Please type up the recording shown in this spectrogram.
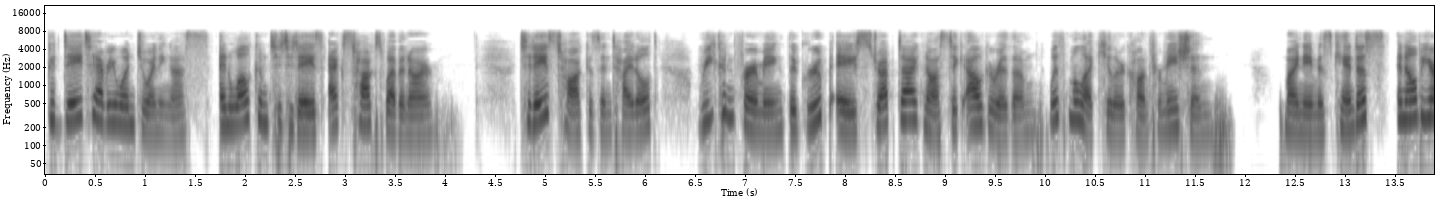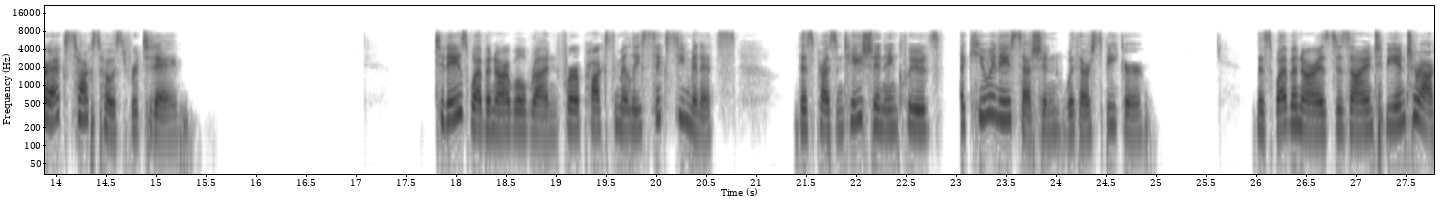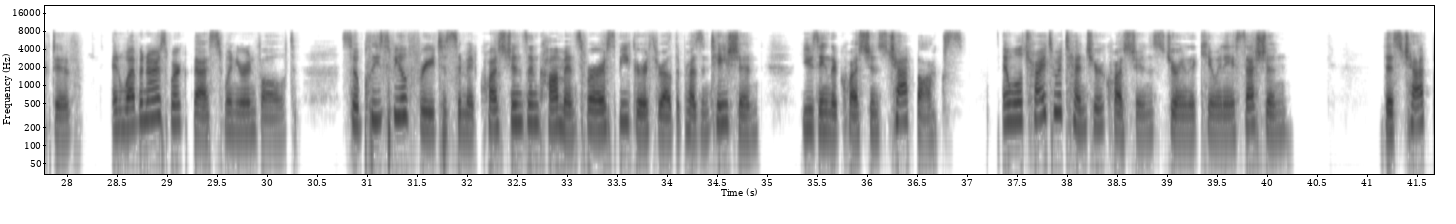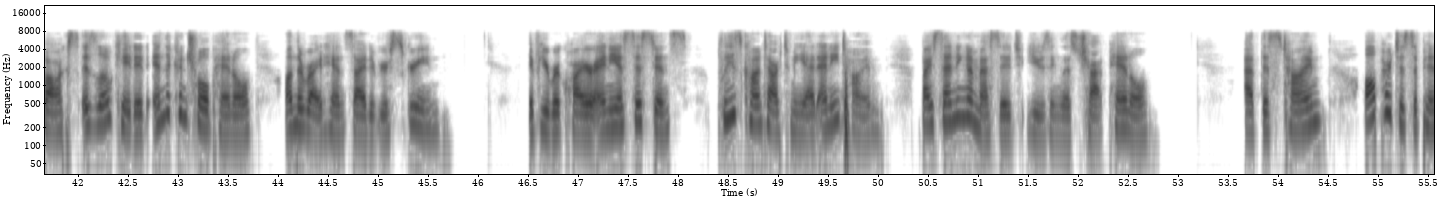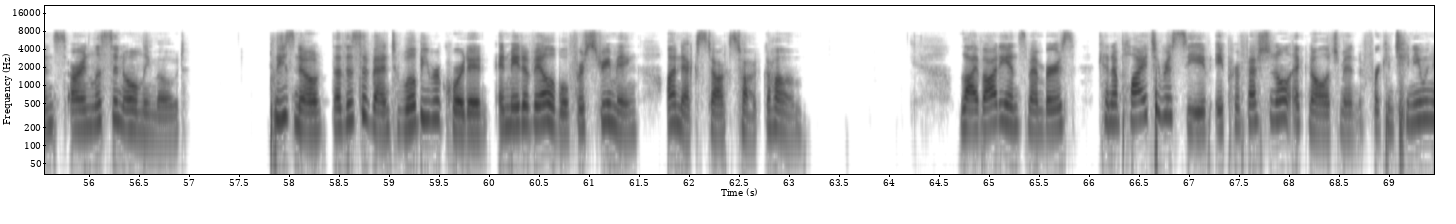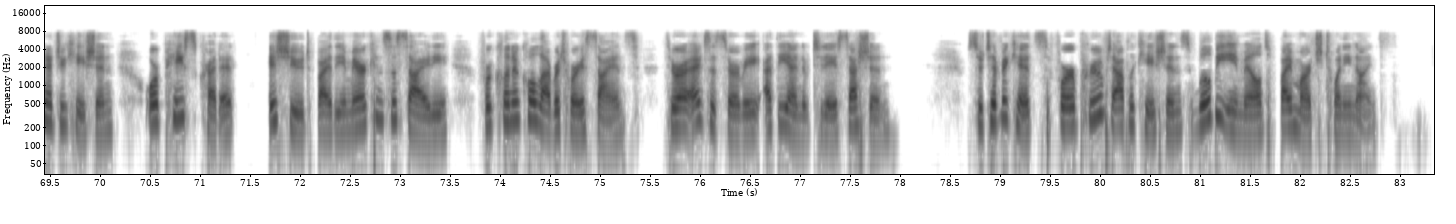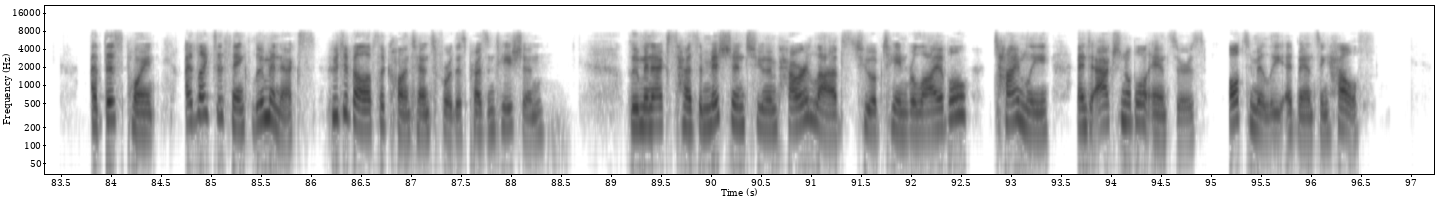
Good day to everyone joining us, and welcome to today's X-Talks webinar. Today's talk is entitled Reconfirming the Group A Strep Diagnostic Algorithm with Molecular Confirmation. My name is Candace, and I'll be your X-Talks host for today. Today's webinar will run for approximately 60 minutes. This presentation includes a Q&A session with our speaker. This webinar is designed to be interactive and webinars work best when you're involved. So please feel free to submit questions and comments for our speaker throughout the presentation using the questions chat box, and we'll try to attend to your questions during the Q&A session. This chat box is located in the control panel on the right-hand side of your screen. If you require any assistance, please contact me at any time by sending a message using this chat panel. At this time, all participants are in listen-only mode. Please note that this event will be recorded and made available for streaming on xtalks.com. Live audience members can apply to receive a professional acknowledgement for continuing education or PACE credit issued by the American Society for Clinical Laboratory Science through our exit survey at the end of today's session. Certificates for approved applications will be emailed by March 29th. At this point, I'd like to thank Luminex, who develops the content for this presentation. Luminex has a mission to empower labs to obtain reliable, timely, and actionable answers, ultimately advancing health.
